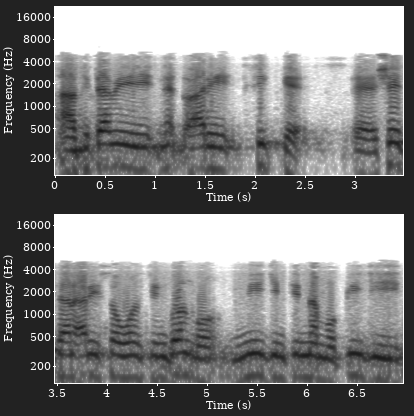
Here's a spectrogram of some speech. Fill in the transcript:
A si tawi neɗɗo ari sikke e cheytan ari so wontingolmo miijintinnanmo piiji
